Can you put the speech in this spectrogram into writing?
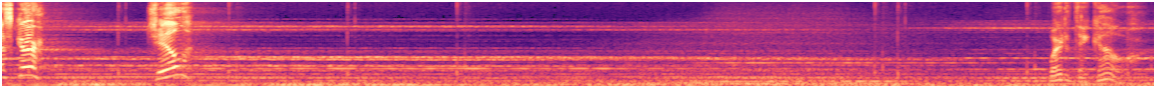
Wesker? Jill? Where did they go?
